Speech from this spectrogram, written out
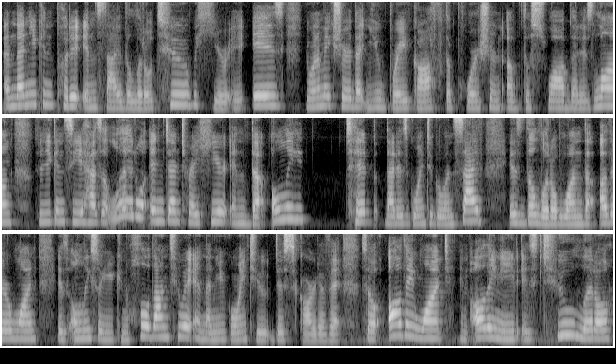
And then you can put it inside the little tube. Here it is. You want to make sure that you break off the portion of the swab that is long so you can see it has a little indent right here and the only tip that is going to go inside is the little one. The other one is only so you can hold on to it and then you're going to discard of it. So all they want and all they need is two little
